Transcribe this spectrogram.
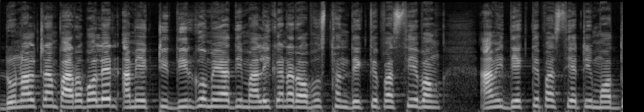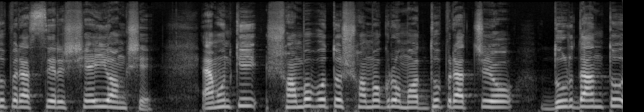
ডোনাল্ড ট্রাম্প আরও বলেন, আমি একটি দীর্ঘমেয়াদী মালিকানার অবস্থান দেখতে পাচ্ছি এবং আমি দেখতে পাচ্ছি এটি মধ্যপ্রাচ্যের সেই অংশে। এমনকি সম্ভবত সমগ্র মধ্যপ্রাচ্য দুর্দান্ত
